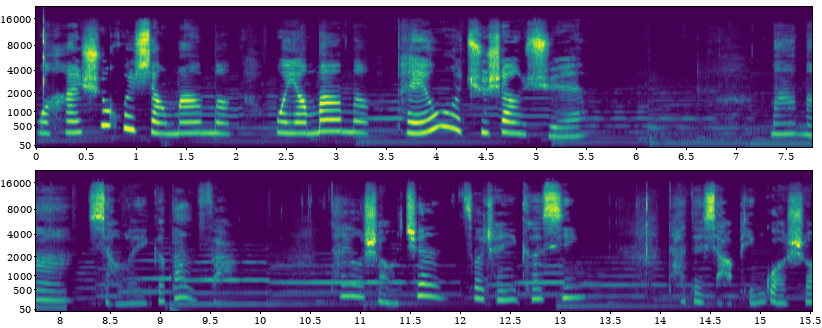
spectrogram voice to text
我还是会想妈妈，我要妈妈陪我去上学。”妈妈想了一个办法，她用手绢做成一颗心。他对小苹果说：“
